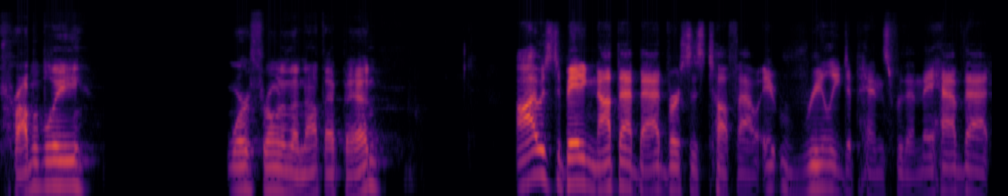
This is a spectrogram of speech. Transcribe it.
probably worth throwing in the not that bad. I was debating not that bad versus tough out. It really depends for them. They have that.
